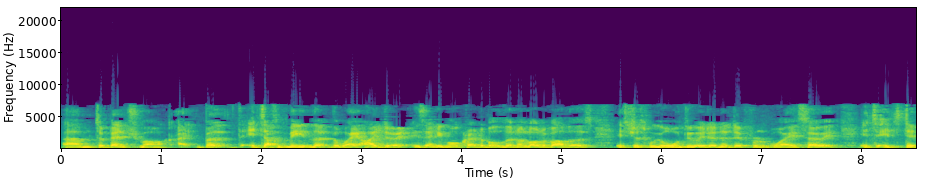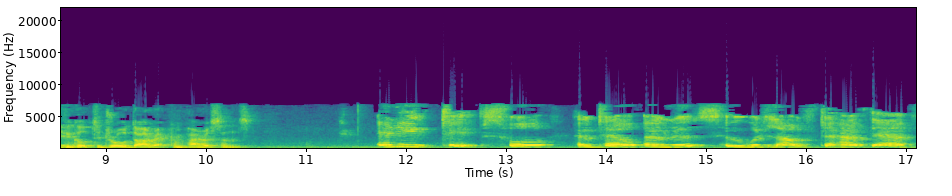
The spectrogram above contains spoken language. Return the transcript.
um, to benchmark. But it doesn't mean that the way I do it is any more credible than a lot of others. It's just we all do it in a different way. So it, it's it's difficult to draw direct comparisons. Any tips for hotel owners who would love to have their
